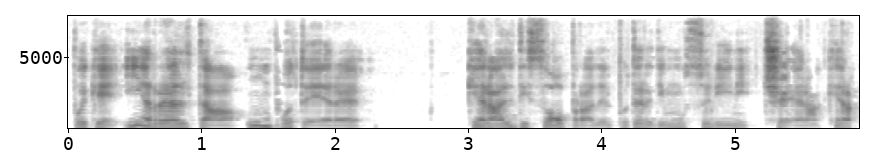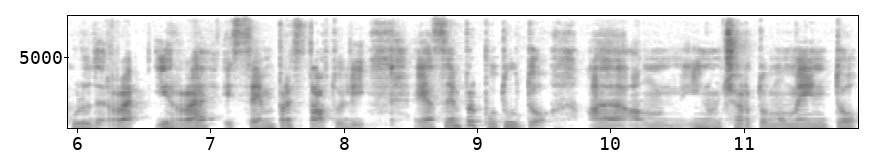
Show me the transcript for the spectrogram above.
poiché in realtà un potere che era al di sopra del potere di Mussolini c'era, che era quello del re. Il re è sempre stato lì e ha sempre potuto eh, in un certo momento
